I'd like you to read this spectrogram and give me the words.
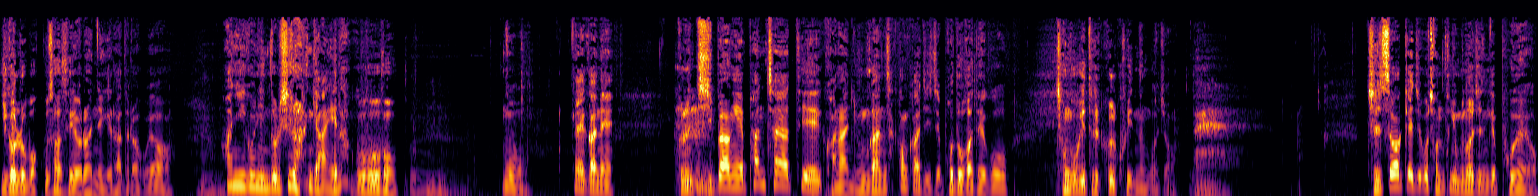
이걸로 먹고 사세요라는 얘기를 하더라고요. 아니 이건 인도를 싫어하는 게 아니라고. 뭐 하여간에 그런 지방의 판차야트에 관한 윤관 사건까지 이제 보도가 되고 전국이 들끓고 있는 거죠. 질서가 깨지고 전통이 무너지는 게 보여요.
